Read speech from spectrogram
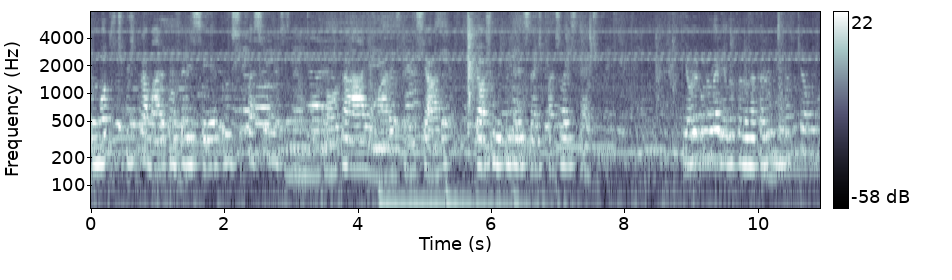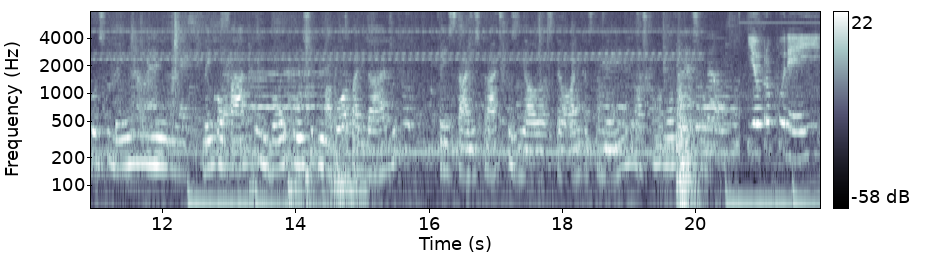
um outro tipo de trabalho para oferecer para os pacientes, né, uma outra área, uma área diferenciada que eu acho muito interessante, parte da estética. E eu recomendaria a doutora Ana Carolina, porque é um curso bem, bem compacto, um bom curso com uma boa qualidade tem estágios práticos e aulas teóricas também, eu acho que é uma boa formação. E eu procurei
